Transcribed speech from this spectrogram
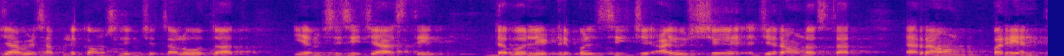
ज्यावेळेस आपले काउन्सिलिंगचे चालू होतात एम सी सीचे असतील डबल ए ट्रिपल सीचे आयुष्य जे राऊंड असतात त्या राऊंडपर्यंत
